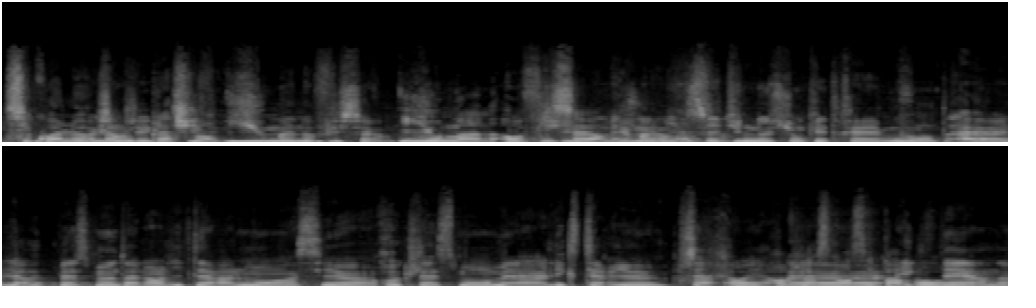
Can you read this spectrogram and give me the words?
C'est quoi le l'outplacement Human Officer. Human Officer. C'est une notion qui est très mouvante. Euh, l'outplacement, alors littéralement, hein, c'est euh, reclassement, mais à l'extérieur. Oui, reclassement, c'est pas beau. Externe,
